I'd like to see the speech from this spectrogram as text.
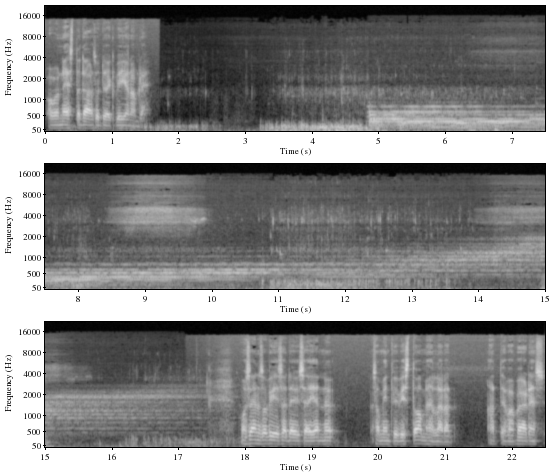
och nästa dag så dök vi igenom det. Och sen så visade det sig ännu, som inte vi visste om heller, att, att det var världens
